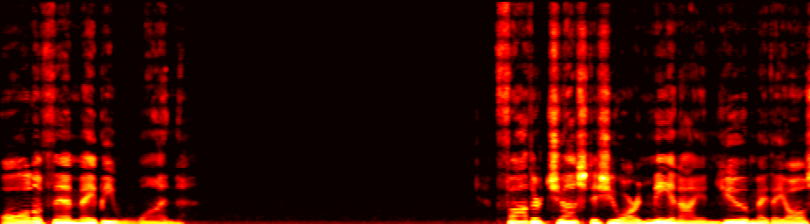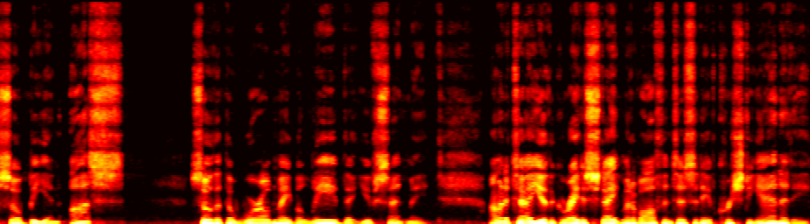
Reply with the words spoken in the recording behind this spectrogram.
all of them may be one. Father, just as you are in me and I in you, may they also be in us, so that the world may believe that you've sent me. I'm going to tell you the greatest statement of authenticity of Christianity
